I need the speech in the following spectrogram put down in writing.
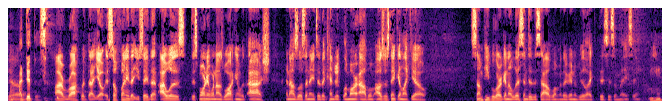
Yeah. I did this. I rock with that. Yo, it's so funny that you say that. I was this morning when I was walking with Ash and I was listening to the Kendrick Lamar album. I was just thinking, like, yo, some people are going to listen to this album and they're going to be like, this is amazing. Mhm.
